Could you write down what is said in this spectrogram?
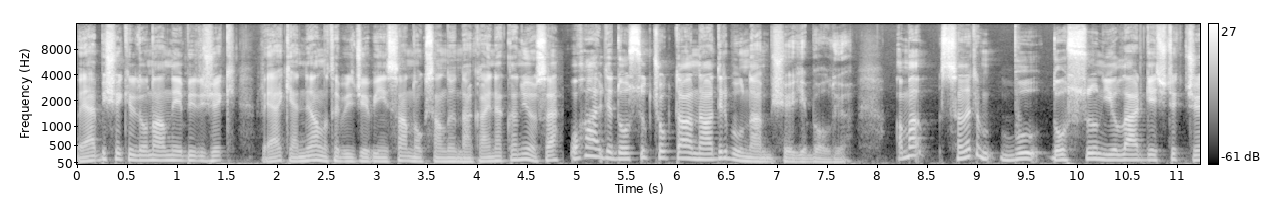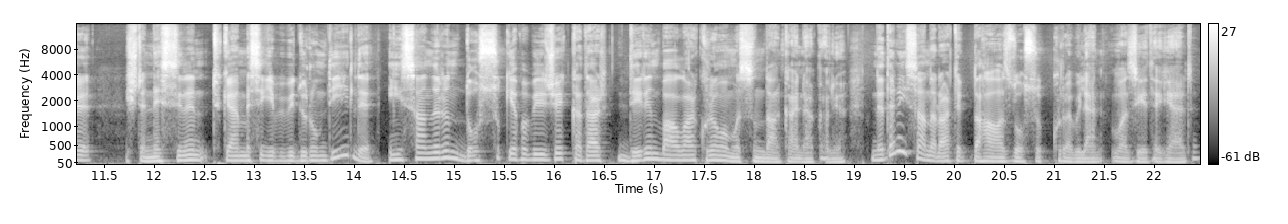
veya bir şekilde onu anlayabilecek veya kendini anlatabileceği bir insan noksanlığından kaynaklanıyorsa o halde dostluk çok daha nadir bulunan bir şey gibi oluyor. Ama sanırım bu dostluğun yıllar geçtikçe işte neslinin tükenmesi gibi bir durum değil de insanların dostluk yapabilecek kadar derin bağlar kuramamasından kaynaklanıyor. Neden insanlar artık daha az dostluk kurabilen vaziyete geldi?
